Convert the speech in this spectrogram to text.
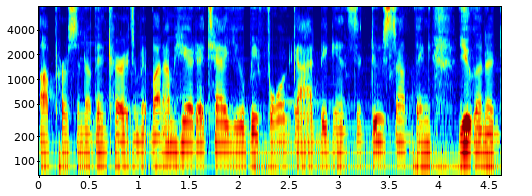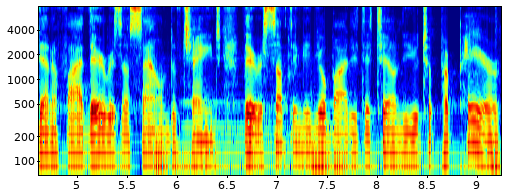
a, a person of encouragement. But I'm here to tell you before God begins to do something, you're going to identify there is a sound of change change. There is something in your body to telling you to prepare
